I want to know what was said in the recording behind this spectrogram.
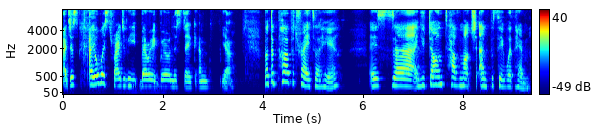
I just I always try to be very realistic and yeah. But the perpetrator here is uh, you don't have much empathy with him.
